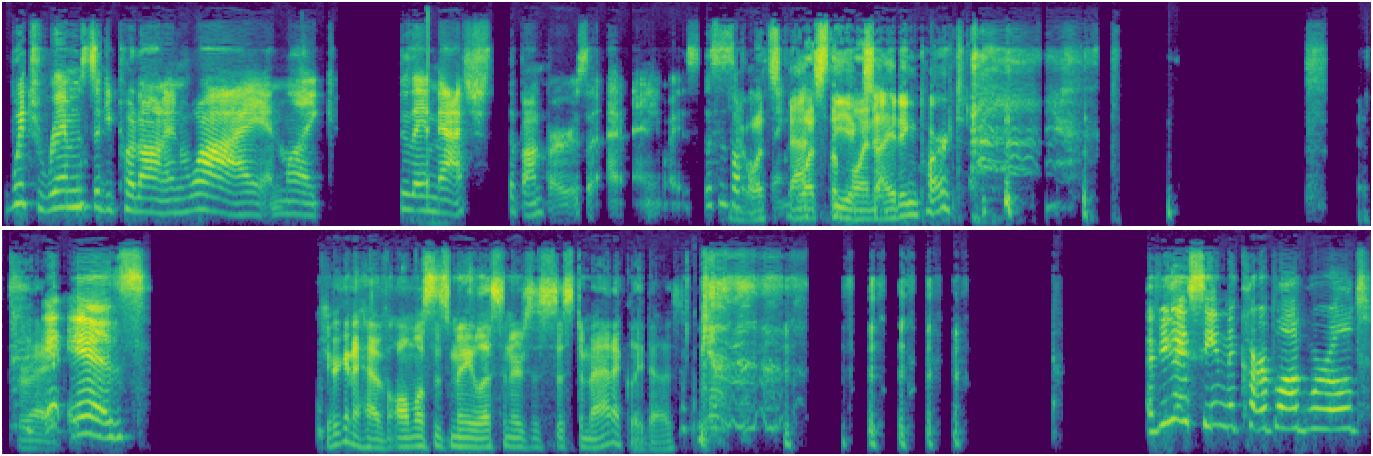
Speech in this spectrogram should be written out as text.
which rims did he put on and why, and like do they match the bumpers? Anyways, this is a Yeah, whole what's thing. that? That's What's the the, point of- exciting part. That's right. It is. You're gonna have almost as many listeners as systematically does. Have you guys seen the car blog world?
